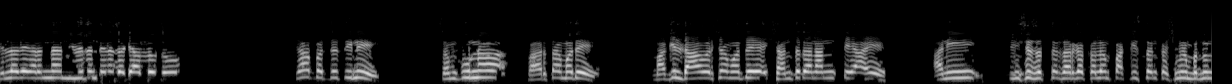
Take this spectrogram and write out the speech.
जिल्हाधिकाऱ्यांना निवेदन देण्यासाठी आलो होतो. ज्या पद्धतीने संपूर्ण भारतामध्ये मागील दहा वर्षामध्ये शांतता ते आहे. आणि तीनशे सत्तर सारखा कलम पाकिस्तान काश्मीरमधून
